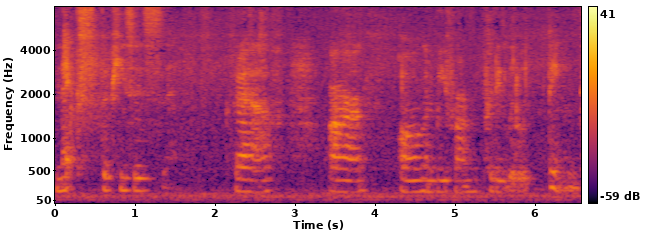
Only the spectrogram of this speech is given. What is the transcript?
Next, the pieces that I have are all gonna be from Pretty Little Thing.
